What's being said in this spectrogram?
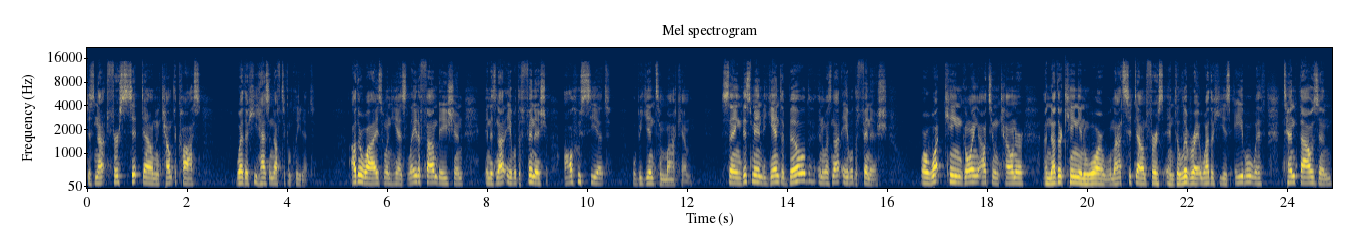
does not first sit down and count the cost whether he has enough to complete it otherwise when he has laid a foundation and is not able to finish all who see it will begin to mock him saying this man began to build and was not able to finish or what king going out to encounter another king in war will not sit down first and deliberate whether he is able with 10,000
